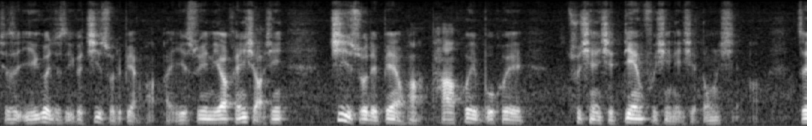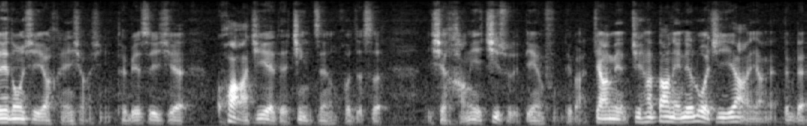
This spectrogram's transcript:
就是一个就是一个技术的变化啊，也所以你要很小心技术的变化，它会不会出现一些颠覆性的一些东西啊？这些东西要很小心，特别是一些跨界的竞争或者是一些行业技术的颠覆，对吧？将年就像当年的诺基亚一样的，对不对？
